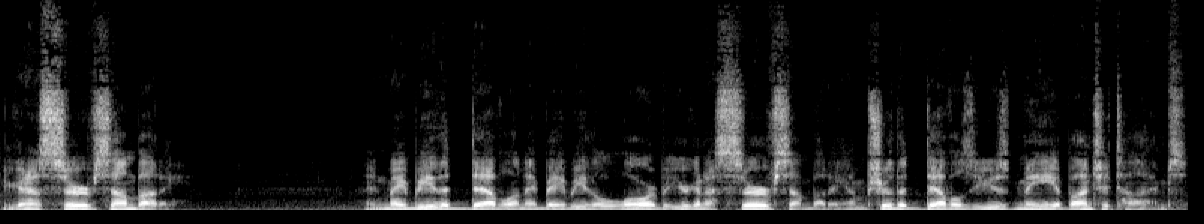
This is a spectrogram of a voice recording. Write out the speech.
You're going to serve somebody. It may be the devil and it may be the Lord, but you're going to serve somebody. I'm sure the devil's used me a bunch of times.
